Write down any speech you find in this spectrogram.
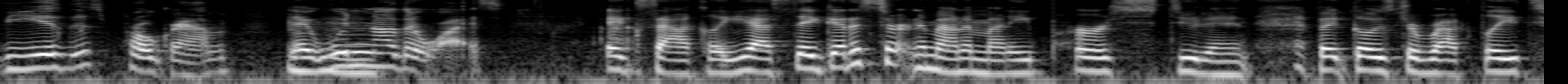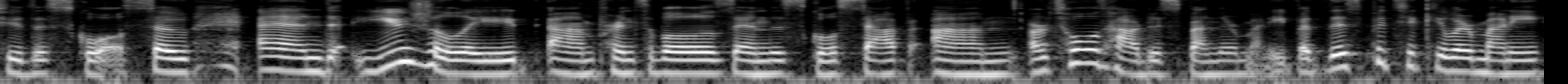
via this program that wouldn't otherwise. Exactly. Yes, they get a certain amount of money per student that goes directly to the school. So, and usually um, principals and the school staff um, are told how to spend their money. But this particular money,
